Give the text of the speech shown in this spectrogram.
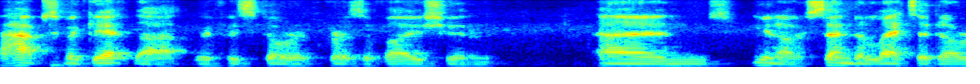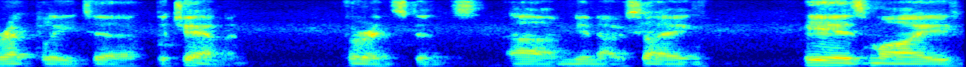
perhaps forget that with historic preservation, and you know send a letter directly to the chairman, for instance, um, you know saying, "Here's my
